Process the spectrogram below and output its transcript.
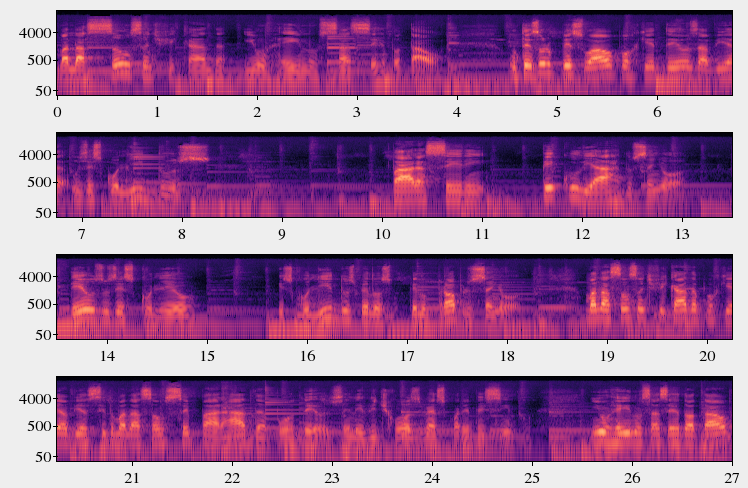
uma nação santificada e um reino sacerdotal. Um tesouro pessoal porque Deus havia os escolhidos para serem peculiar do Senhor. Deus os escolheu, escolhidos pelos, pelo próprio Senhor. Uma nação santificada porque havia sido uma nação separada por Deus, em Levítico 11, verso 45. E um reino sacerdotal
